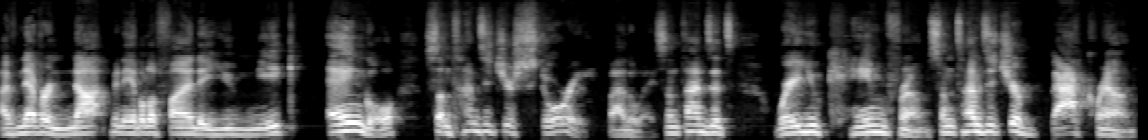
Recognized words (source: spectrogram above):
I've never not been able to find a unique angle. Sometimes it's your story, by the way. Sometimes it's where you came from. Sometimes it's your background.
